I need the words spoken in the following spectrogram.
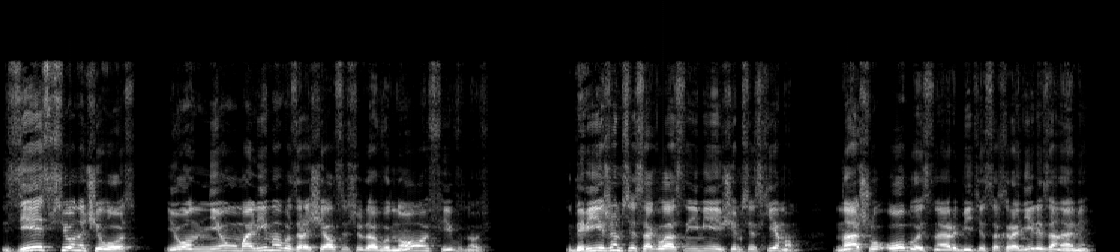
Здесь все началось, и он неумолимо возвращался сюда вновь и вновь. Движемся согласно имеющимся схемам. Нашу область на орбите сохранили за нами.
